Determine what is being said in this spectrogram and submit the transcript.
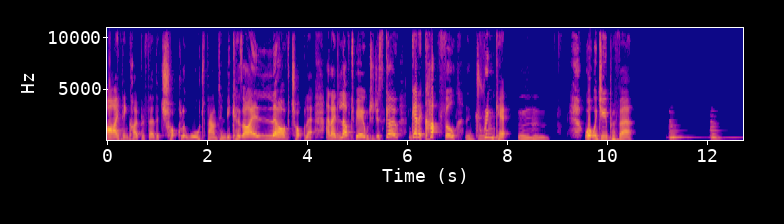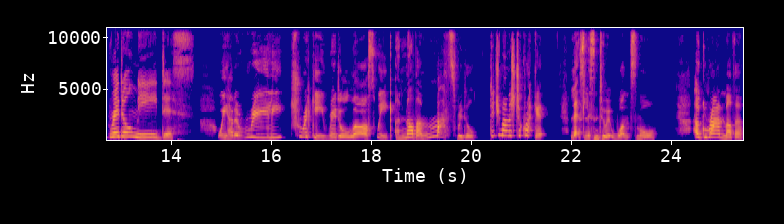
I think I'd prefer the chocolate water fountain because I love chocolate and I'd love to be able to just go and get a cupful and drink it. Mmm. What would you prefer? Riddle me this. We had a really tricky riddle last week, another maths riddle. Did you manage to crack it? Let's listen to it once more. A grandmother,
